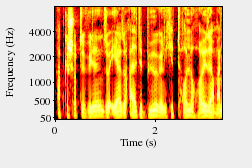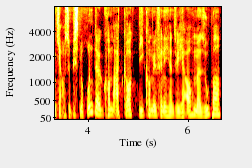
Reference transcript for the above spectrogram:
abgeschottete Villen, so eher so alte bürgerliche, tolle Häuser, manche auch so ein bisschen runtergekommen, abgerockt. Die Kombi finde ich natürlich auch immer super.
